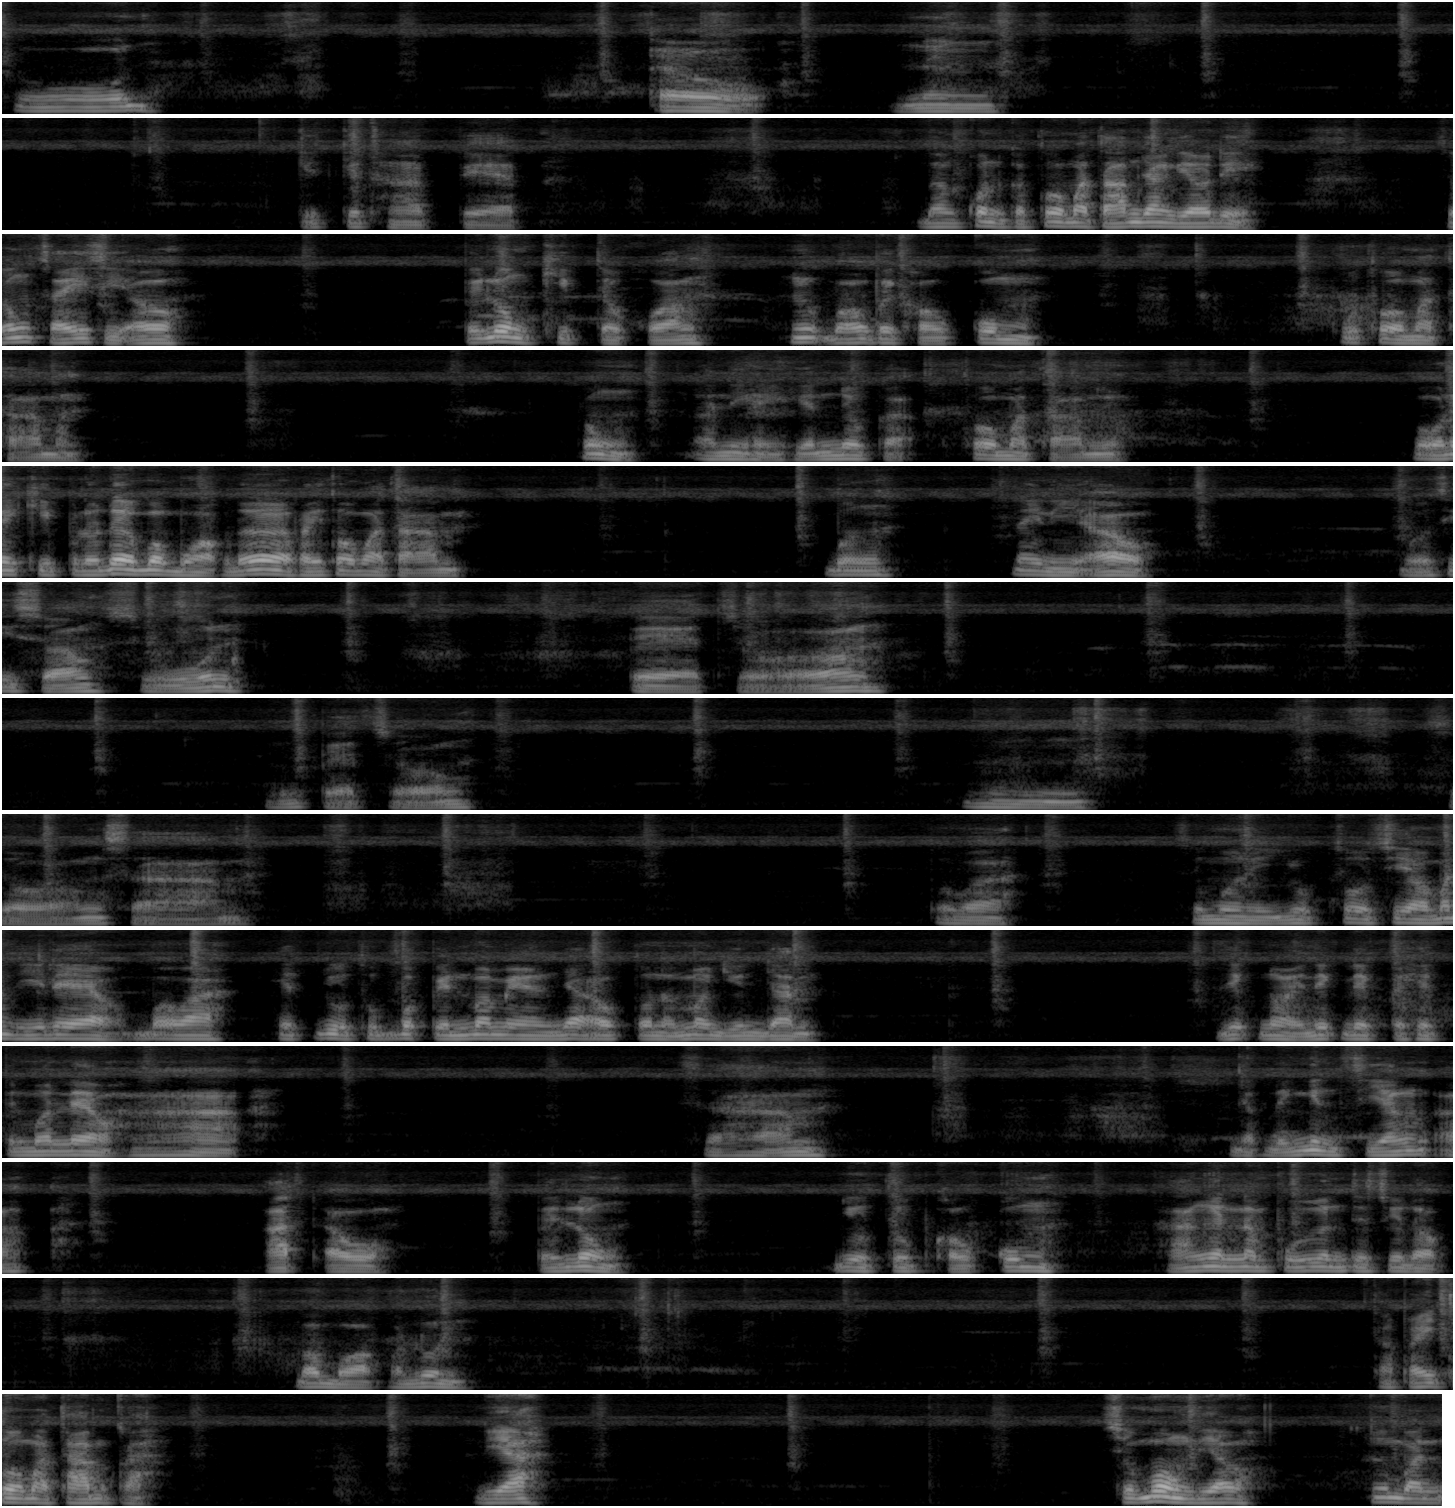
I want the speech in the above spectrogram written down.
ศูนย์เก้าหนึ่งเก็ดเก็ดหาแปดบางคนก็โทรมาถามอย่างเดียวดิ สงสัยสิเอา ไปลงคลิปเจ้าของนึกเบาไปเขากลุ่มผู้โทรมาถามมัน ลงอันนี้ให้เห็นยกะโทรมาถามอยู่บอกในคลิปเราเด้อบ่บอกเด้อใครโทรมาถาม เบิ้งในนี่เอาเบอร์ที่สองศูนย์แปดสองศูนย์แปดสองอืมสองสาม เพราะว่าสมมติยุคโซเชียลมันดีแล้วเพราะว่าเฮ็ดยูทูบบ่เป็นบ่แมนอย่าเอาตัวนั้นมายืนยันเล็กหน่อยเล็กเล็กๆก็เห็ดเป็นหมดแล้วห้าสามอยากได้ยินเสียงอะอัดเอาไปลง YouTube เขากลุ่มหาเงินนำผู้อื่นจะซื้อดอกบ่บอกบรรลุนาไปโทรมาทำกะเดี๋ยวชั่วโมงเดียวคือมัน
